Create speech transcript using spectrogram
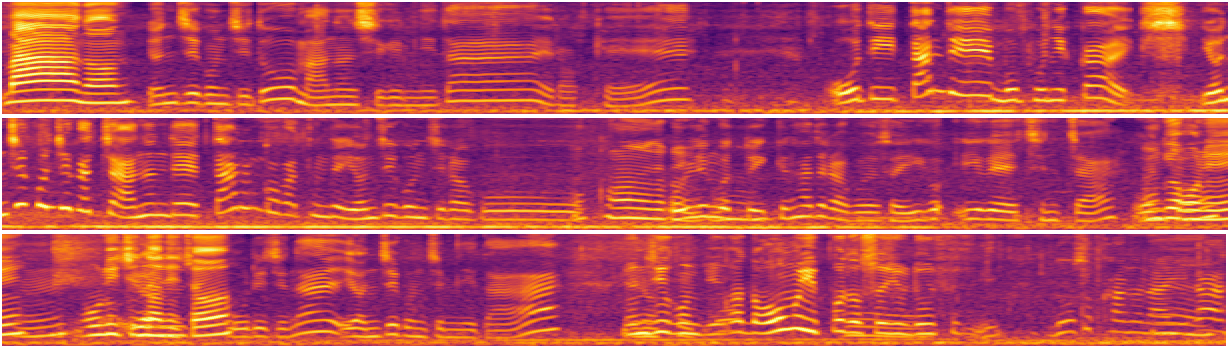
만원 연지곤지도 만 원씩입니다. 이렇게 어디 딴 데 뭐 보니까 연지곤지 같지 않은데 다른 거 같은데 연지곤지라고 올린 것도 있긴 하더라고요. 그래서 이거 이게 진짜 옮겨버리 응. 오리지널이죠. 연- 오리지널 연지곤지입니다. 연지곤지가 너무 이뻐졌어 음. 지금 노스 노숙하는 네. 아이가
